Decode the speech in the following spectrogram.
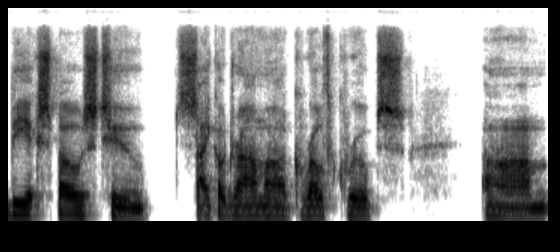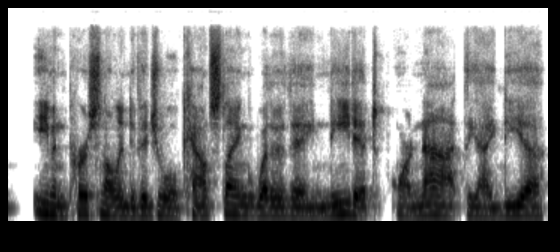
be exposed to psychodrama, growth groups, um, even personal individual counseling, whether they need it or not, the idea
